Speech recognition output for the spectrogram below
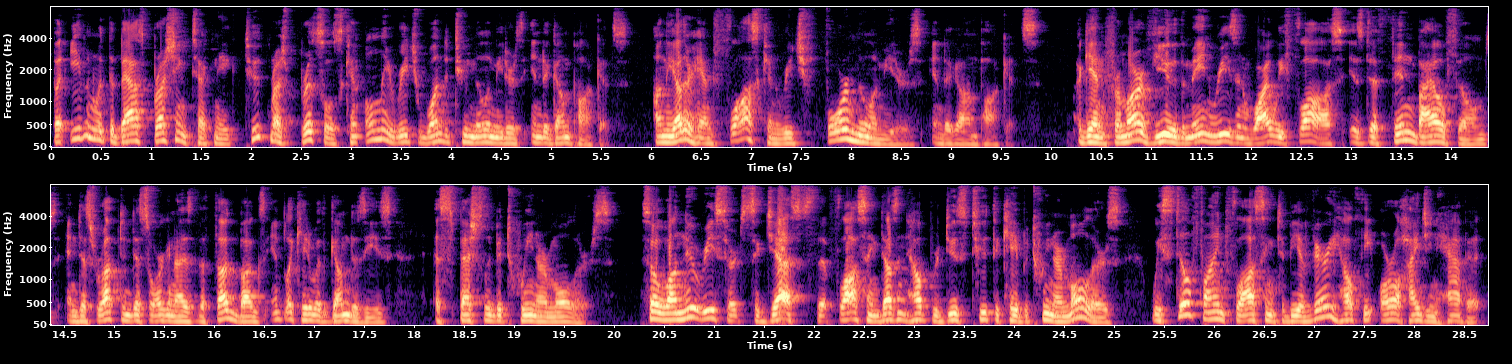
but even with the Bass brushing technique, toothbrush bristles can only reach 1 to 2 millimeters into gum pockets. On the other hand, floss can reach 4 millimeters into gum pockets. Again, from our view, the main reason why we floss is to thin biofilms and disrupt and disorganize the thug bugs implicated with gum disease, especially between our molars. So while new research suggests that flossing doesn't help reduce tooth decay between our molars, we still find flossing to be a very healthy oral hygiene habit,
